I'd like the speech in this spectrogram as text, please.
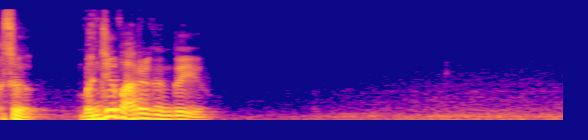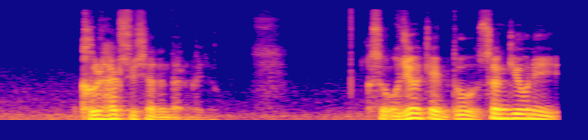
그래서 먼저 말을 건 거예요. 그걸 할 수 있어야 된다는 거죠. 그래서 오징어 게임도 성기훈이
